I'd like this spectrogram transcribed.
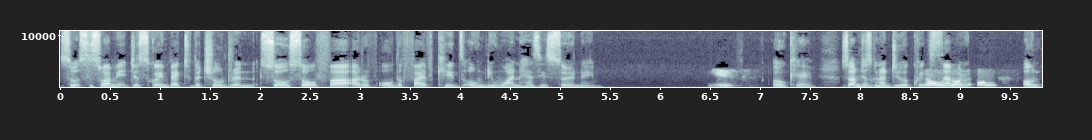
So, Siswami, just going back to the children. So, so far, out of all the five kids, only one has his surname. yes Okay. So, I'm just going to do a quick no summary. not all On,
